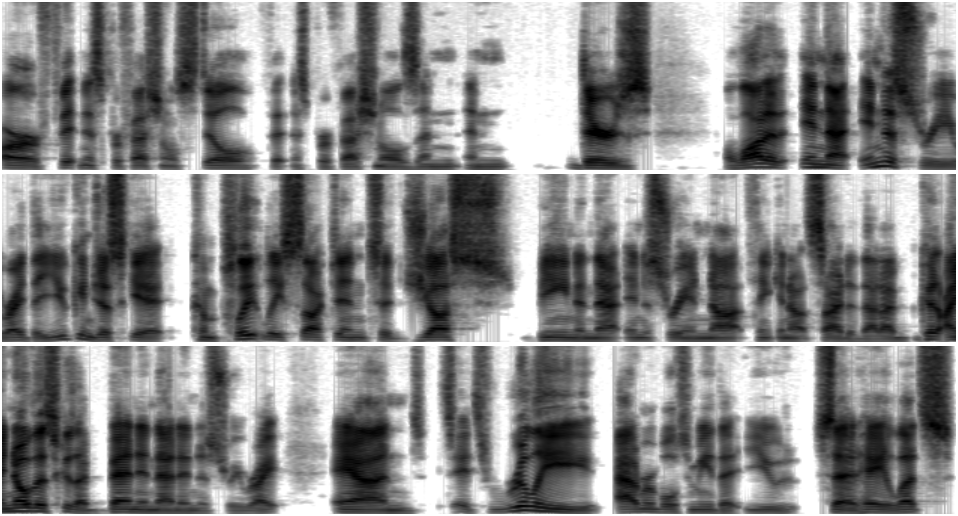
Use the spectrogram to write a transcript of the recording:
are fitness professionals, still fitness professionals, and and there's a lot of in that industry, right? That you can just get completely sucked into just being in that industry and not thinking outside of that. I I know this because I've been in that industry, right? And it's, really admirable to me that you said, "Hey, let's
